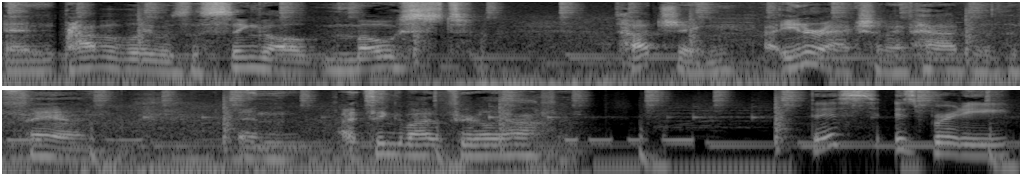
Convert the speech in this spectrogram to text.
and probably was the single most touching interaction I've had with a fan. And I think about it fairly often. This is Brittany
